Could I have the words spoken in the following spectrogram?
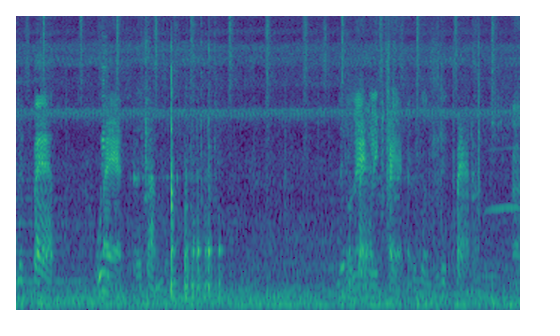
เลขแปดอุ้ยแปดเลขจำเลขตัวแรแปกดเลขแปดนะทุกคนเลขแปดครับอ่า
